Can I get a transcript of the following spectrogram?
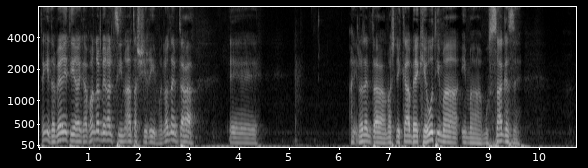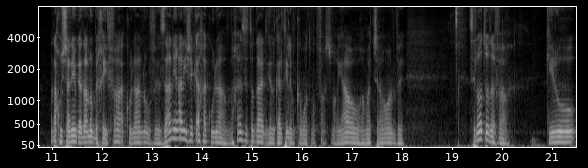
תגיד, דבר איתי רגע, בוא נדבר על צנעת השירים. אני לא יודע אם אתה... אה, אני לא יודע אם אתה, מה שנקרא, בהיכרות עם, ה, עם המושג הזה. אנחנו שנים גדלנו בחיפה, כולנו, וזה היה נראה לי שככה כולם. ואחרי זה, אתה יודע, התגלגלתי למקומות כמו כפר שמריהו, רמת שעון, ו... זה לא אותו דבר. כאילו,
